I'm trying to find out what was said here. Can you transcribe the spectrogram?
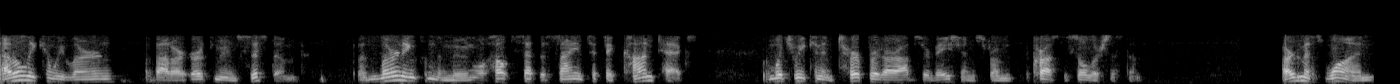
Not only can we learn about our Earth Moon system, but learning from the moon will help set the scientific context from which we can interpret our observations from across the solar system. Artemis 1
